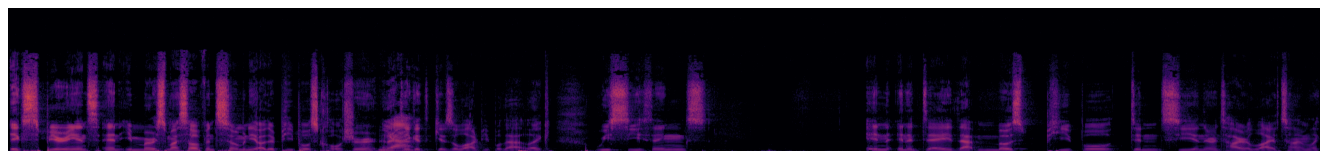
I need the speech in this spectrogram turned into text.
experience and immerse myself in so many other people's culture, and I think it gives a lot of people that like we see things in in a day that most people didn't see in their entire lifetime like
